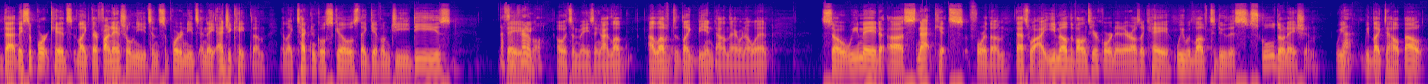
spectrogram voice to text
that they support kids like their financial needs and supported needs, and they educate them and like technical skills. They give them GEDs. That's They- incredible. Oh, it's amazing. I loved I loved like being down there when I went. So we made uh, snack kits for them. That's what I emailed the volunteer coordinator. I was like, "Hey, we would love to do this school donation. We Yeah. we'd like to help out."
